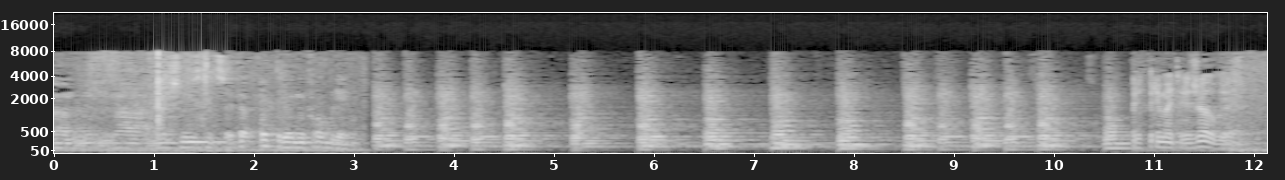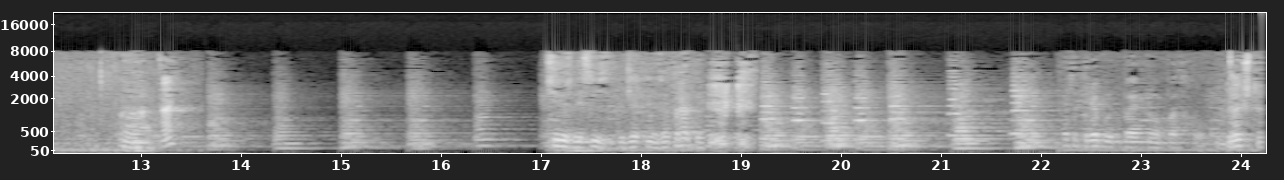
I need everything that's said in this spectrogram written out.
э, на личные инвестиции – это 5 триллионов рублей. Предприниматели жаловались. А, А? серьезно снизить бюджетные затраты, Это требует проектного подхода. Ну и что?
